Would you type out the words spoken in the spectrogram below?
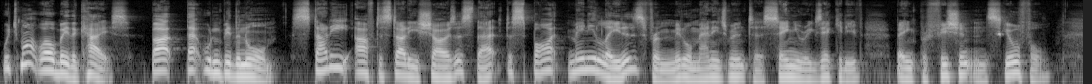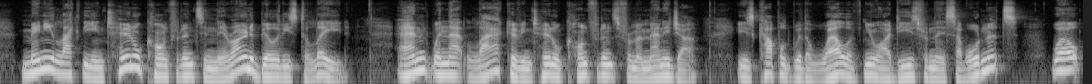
which might well be the case, but that wouldn't be the norm. Study after study shows us that despite many leaders, from middle management to senior executive, being proficient and skillful, many lack the internal confidence in their own abilities to lead. And when that lack of internal confidence from a manager is coupled with a well of new ideas from their subordinates, well,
